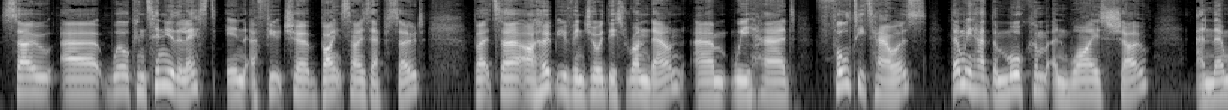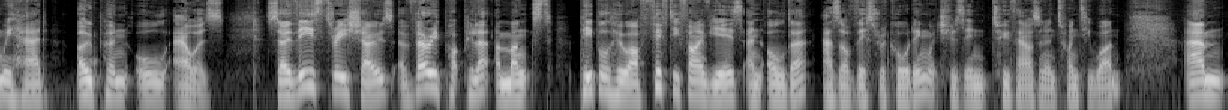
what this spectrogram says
So uh, we'll continue the list in a future bite sized episode. But uh, I hope you've enjoyed this rundown. Um, we had Fawlty Towers, then we had the Morecambe and Wise show, and then we had Open All Hours. So these three shows are very popular amongst people who are 55 years and older as of this recording, which was in 2021. Um,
